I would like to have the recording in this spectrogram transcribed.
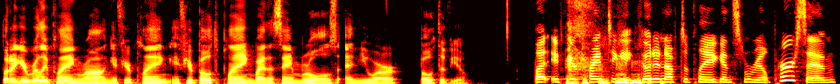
But are you really playing wrong if you're playing if you're both playing by the same rules and you are both of you? But if you're trying to get good enough to play against a real person,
